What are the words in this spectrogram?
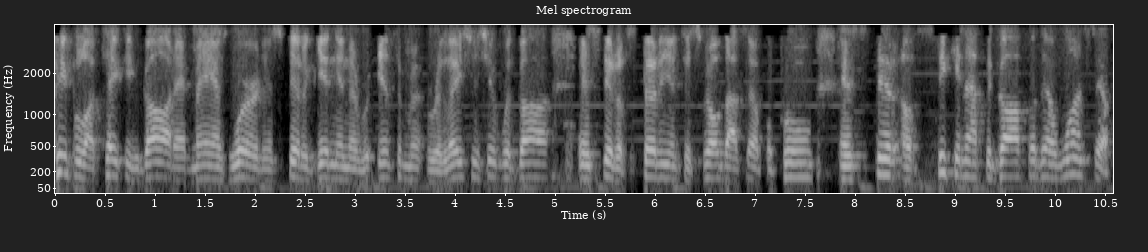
people are taking God at man's word instead of getting in an intimate relationship with God, instead of studying to show thyself approved, instead of seeking after God for their one self.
